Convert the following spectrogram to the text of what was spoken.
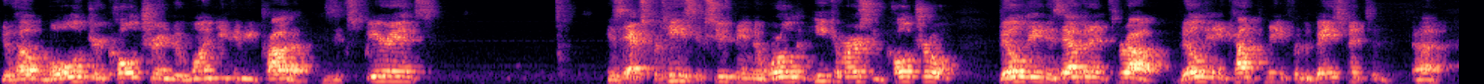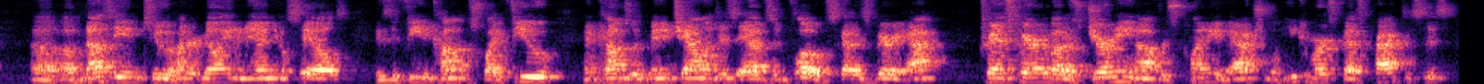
to help mold your culture into one you can be proud of. His experience, his expertise, excuse me, in the world of e-commerce and cultural Building is evident throughout. Building a company from the basement to, uh, uh, of nothing to 100 million in annual sales is a feat accomplished by few and comes with many challenges, ebbs, and flows. Scott is very transparent about his journey and offers plenty of actionable e-commerce best practices,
